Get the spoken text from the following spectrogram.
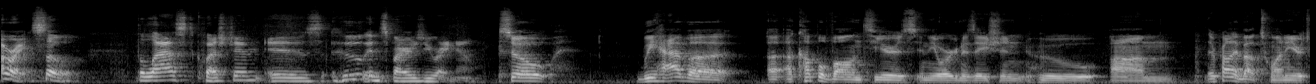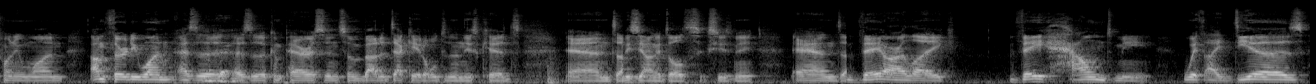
All right, so the last question is who inspires you right now? So we have a a, couple volunteers in the organization who um, they're probably about 20 or 21 i'm 31 as a Okay. as a comparison so i'm about a decade older than these kids and uh, these young adults excuse me and they are like they hound me with ideas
